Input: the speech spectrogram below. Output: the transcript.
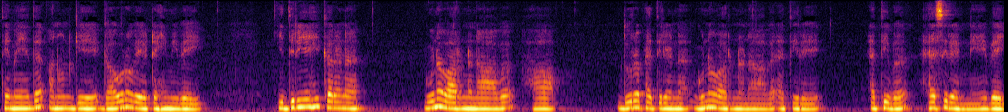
තෙමේද අනුන්ගේ ගෞරවයට හිමි වෙයි. ඉදිරියෙහි කරන ගුණ වර්ණනාව හා දුර පැතිරෙන ගුණ වර්ණනාව ඇතිරේ ඇතිව හැසිරෙන්නේ වෙයි.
